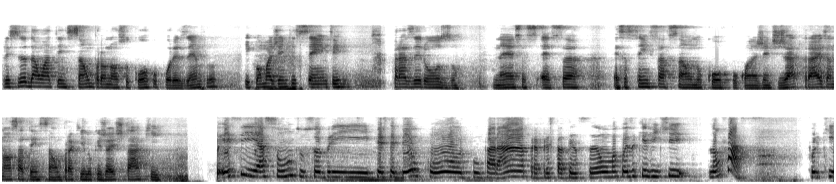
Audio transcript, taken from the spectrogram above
precisa dar uma atenção para o nosso corpo, por exemplo, e como a gente sente prazeroso, né? Essa, essa, essa sensação no corpo quando a gente já traz a nossa atenção para aquilo que já está aqui assunto sobre perceber o corpo, parar para prestar atenção, uma coisa que a gente não faz. Porque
